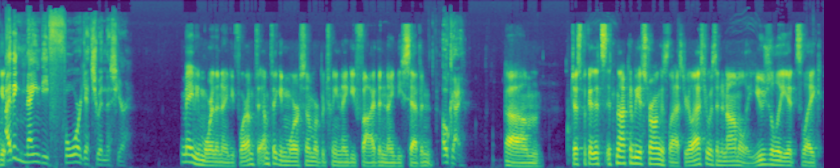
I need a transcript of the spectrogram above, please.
get, I think ninety four gets you in this year. Maybe more than ninety four. I'm th- I'm thinking more somewhere between ninety five and ninety seven. Okay. Um, just because it's it's not going to be as strong as last year. Last year was an anomaly. Usually it's like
